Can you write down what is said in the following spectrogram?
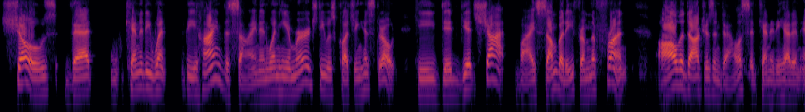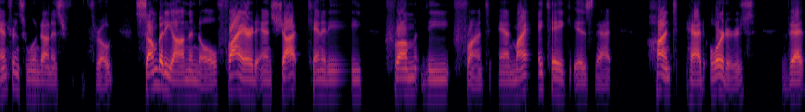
shows that Kennedy went behind the sign, and when he emerged, he was clutching his throat. He did get shot by somebody from the front. All the doctors in Dallas said Kennedy had an entrance wound on his throat. Somebody on the knoll fired and shot Kennedy from the front. And my take is that Hunt had orders that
